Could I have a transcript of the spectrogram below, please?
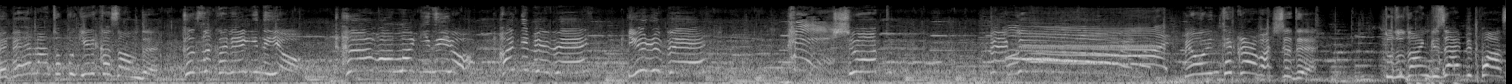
Bebe hemen topu geri kazandı. Hızla kaleye gidiyor. Ha vallahi gidiyor. Hadi bebe. Yürü be. Şut. Başladı. Dudu'dan güzel bir pas.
